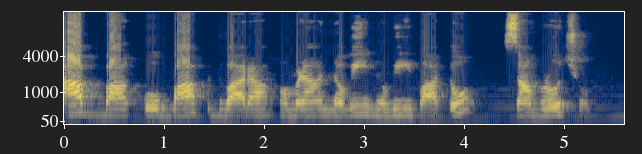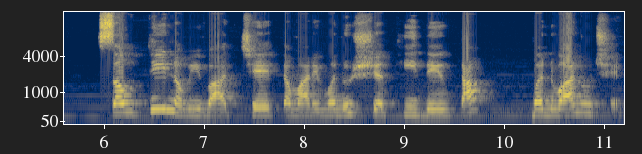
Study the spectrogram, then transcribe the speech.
આ બાકો બાપ દ્વારા હમણાં નવી નવી વાતો સાંભળો છો. સૌથી નવી વાત છે તમારે મનુષ્યથી દેવતા બનવાનું છે.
